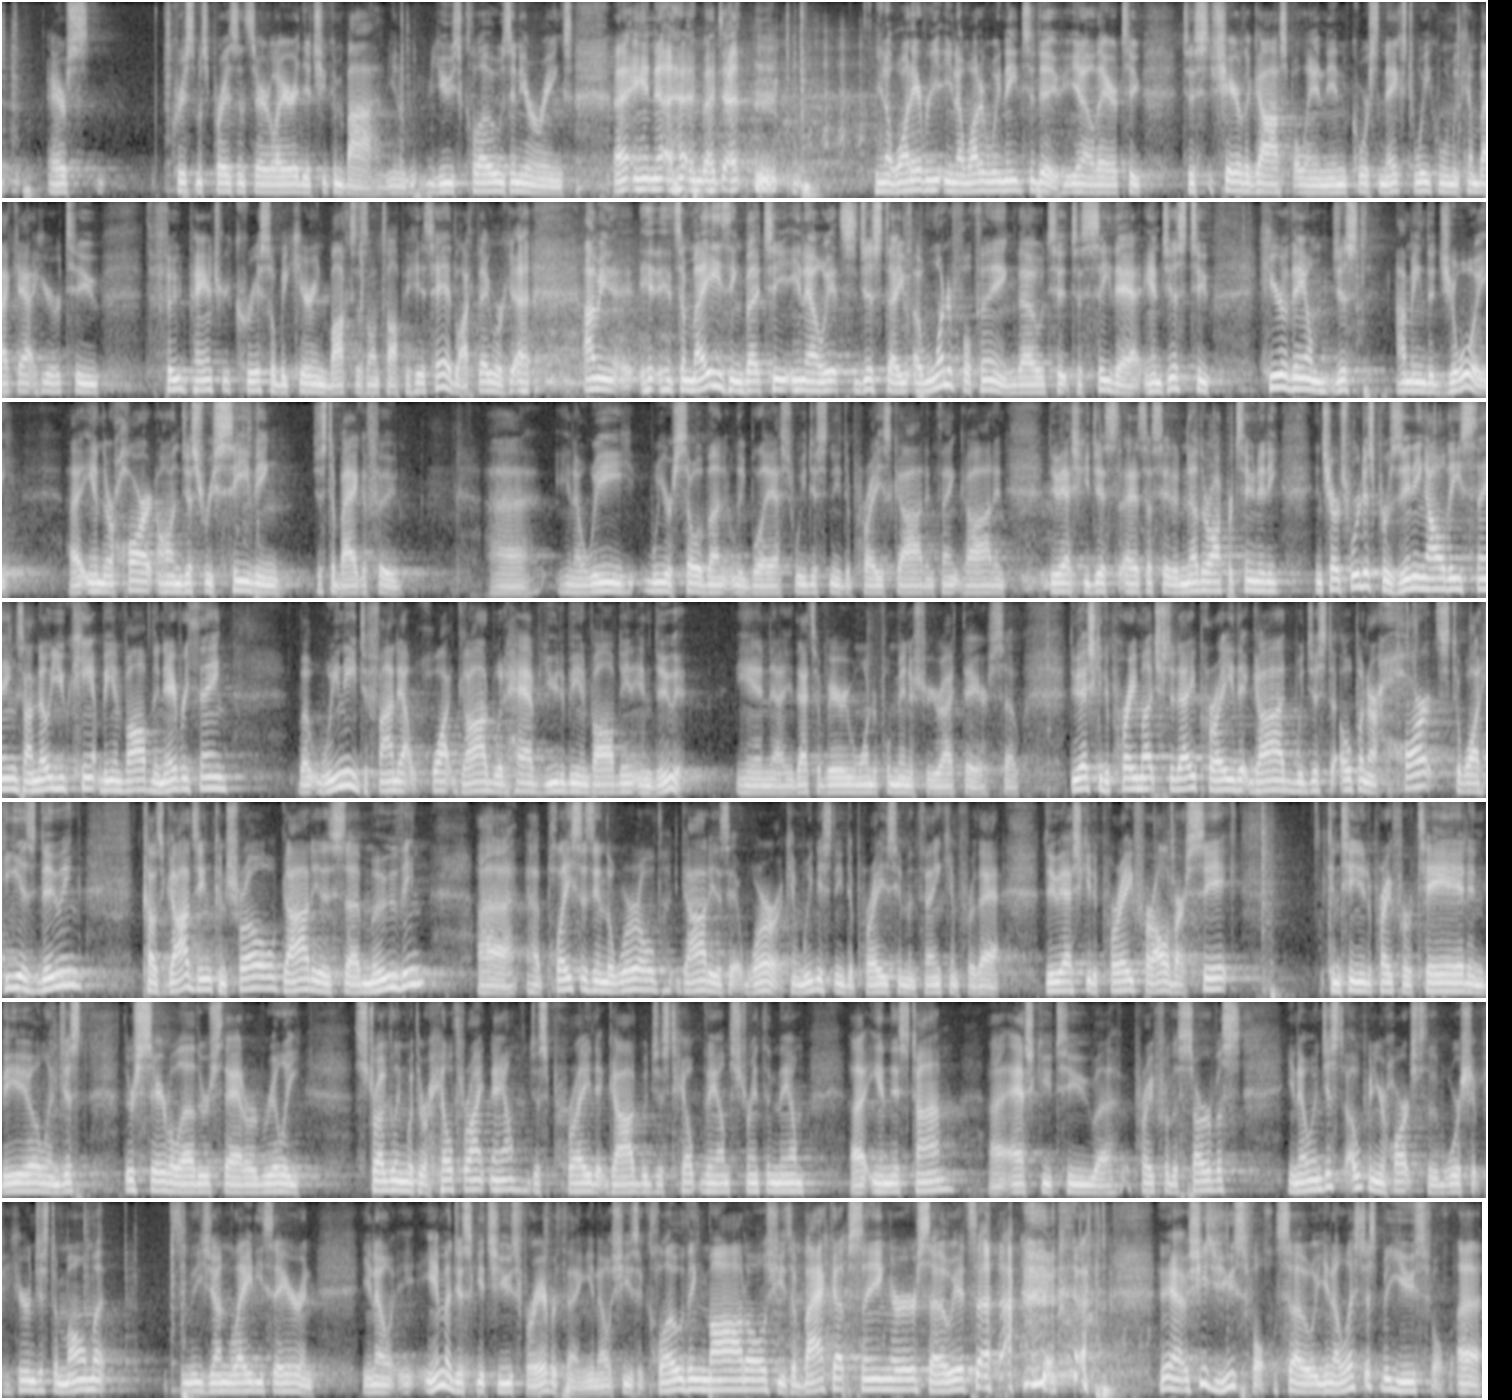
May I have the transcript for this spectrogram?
Christmas presents there, Larry, that you can buy. You know, used clothes and earrings. Uh, and, uh, but, you know, whatever, you know, whatever we need to do, you know, there to, to share the gospel. And then, of course, next week when we come back out here to the food pantry, Chris will be carrying boxes on top of his head like they were. Uh, I mean, it, it's amazing, but to, you know, it's just a, a wonderful thing, though, to, to see that and just to hear them just, I mean, the joy uh, in their heart on just receiving just a bag of food. Uh, you know, we we are so abundantly blessed. We just need to praise God and thank God. And do ask you just, as I said, another opportunity in church. We're just presenting all these things. I know you can't be involved in everything, but we need to find out what God would have you to be involved in and do it. And uh, that's a very wonderful ministry right there. So, do ask you to pray much today. Pray that God would just open our hearts to what He is doing, because God's in control. God is uh, moving uh, uh, places in the world, God is at work, and we just need to praise Him and thank Him for that. Do ask you to pray for all of our sick. Continue to pray for Ted and Bill, and just there's several others that are really struggling with their health right now. Just pray that God would just help them, strengthen them uh, in this time. Uh, ask you to uh, pray for the service, you know, and just open your hearts to the worship. Here in just a moment, some of these young ladies there, and you know, Emma just gets used for everything. You know, she's a clothing model, she's a backup singer, so it's, a, yeah, she's useful. So, you know, let's just be useful uh,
